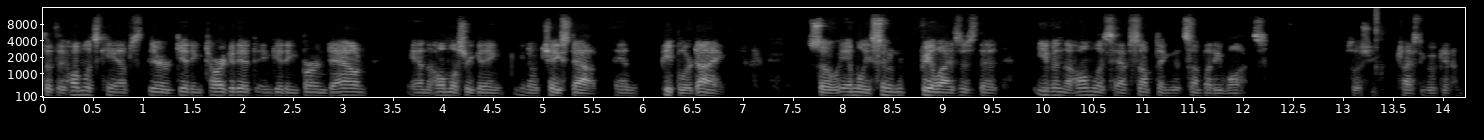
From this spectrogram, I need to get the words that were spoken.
to the homeless camps. They're getting targeted and getting burned down, and the homeless are getting you know chased out, and people are dying. So Emily soon realizes that even the homeless have something that somebody wants. So she tries to go get them.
